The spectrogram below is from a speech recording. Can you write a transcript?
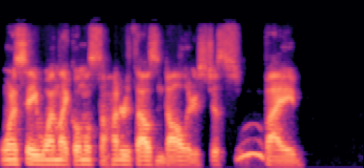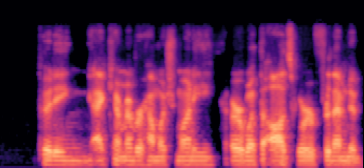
want to say won like almost a hundred thousand dollars just by putting I can't remember how much money or what the odds were for them to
